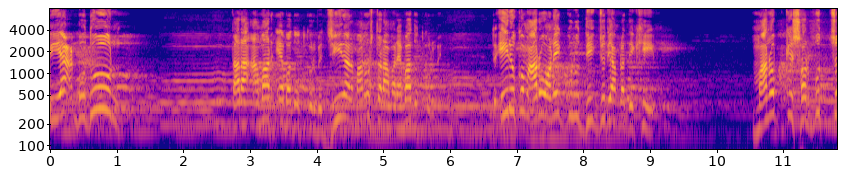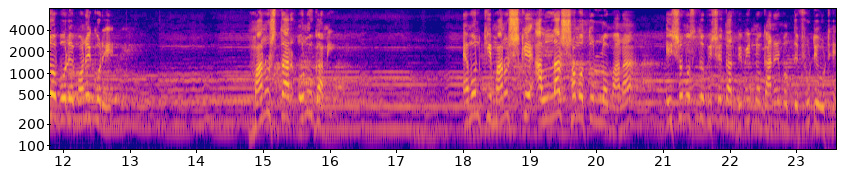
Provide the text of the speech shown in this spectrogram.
লিয়াবুদুন। তারা আমার এবাদত করবে। জিন আর মানুষ তারা আমার এবাদত করবে। তো এইরকম আরও অনেকগুলো দিক যদি আমরা দেখি, মানবকে সর্বোচ্চ বলে মনে করে মানুষ তার অনুগামী। এমনকি মানুষকে আল্লাহর সমতুল্য মানা এই সমস্ত বিষয় তার বিভিন্ন গানের মধ্যে ফুটে ওঠে।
